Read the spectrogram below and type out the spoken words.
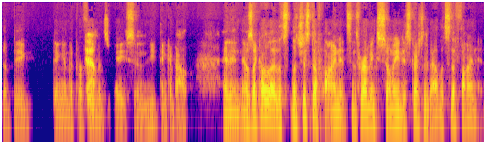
a big thing in the performance space and you think about and then i was like oh let's let's just define it since we're having so many discussions about it let's define it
